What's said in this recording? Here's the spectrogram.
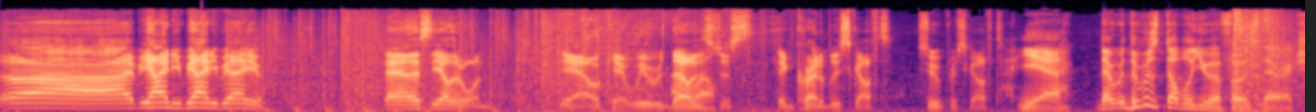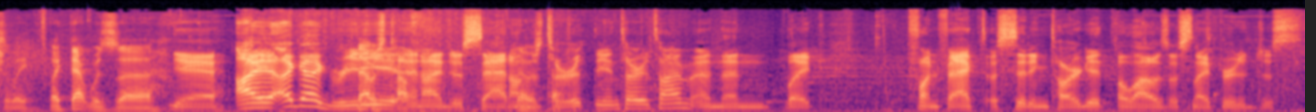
Ah, behind you, behind you, behind you. Yeah, that's the other one. Yeah, okay. We were. That Oh, was well. just incredibly scuffed. Super scuffed. Yeah, there, were- there was double UFOs there actually. Like that was uh Yeah, I I got greedy and I just sat on the tough. turret the entire time, and then like, fun fact: a sitting target allows a sniper to just,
